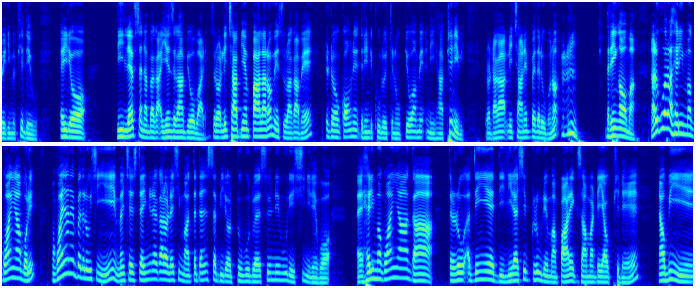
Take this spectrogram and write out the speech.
ready မဖြစ်သေးဘူးအဲ့ဒီတော့ဒီ left center back ကအရင်စကားပြောပါတယ်ဆိုတော့လီချာပြန်ပါလာတော့မယ်ဆိုတာကပဲတော်တော်ကောင်းတဲ့သတင်းတစ်ခုလို့ကျွန်တော်ပြောရမယ့်အနေအထားဖြစ်နေပြီဆိုတော့ဒါကလီချာနဲ့ပတ်သက်လို့ပေါ့နော်သတင်းကောင်းပါနောက်တစ်ခုကတော့ Harry Maguire ပေါ့လေ မကွိုင်းယာနဲ့ပတ်သက်လို့ရှိရင် Manchester United ကတော့လက်ရှိမှာတက်တန်းဆက်ပြီးတော့တူဖို့အတွက်ဆွေးနွေးမှုတွေရှိနေတယ်ပေါ့အဲ Harry Maguire ကကျွန်တော်တို့အသင်းရဲ့ဒီ leadership group တွေမှာပါတဲ့ကစားမတစ်ယောက်ဖြစ်တယ်နောက်ပြီးရင်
